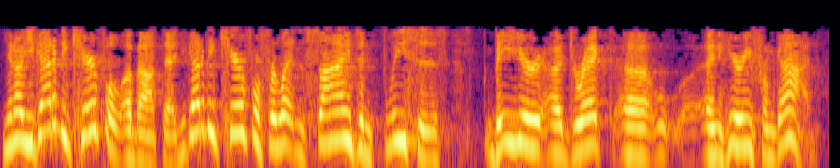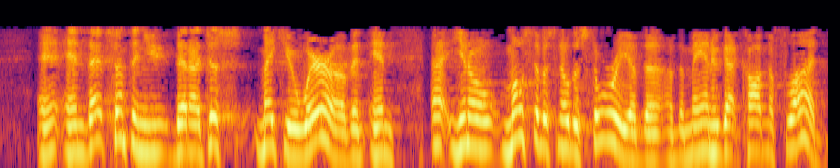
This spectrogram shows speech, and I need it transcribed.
You know, you gotta be careful about that. You gotta be careful for letting signs and fleeces be your uh, direct, uh, and hearing from God. And, and that's something you, that I just make you aware of. And, and uh, you know, most of us know the story of the, of the man who got caught in the flood.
